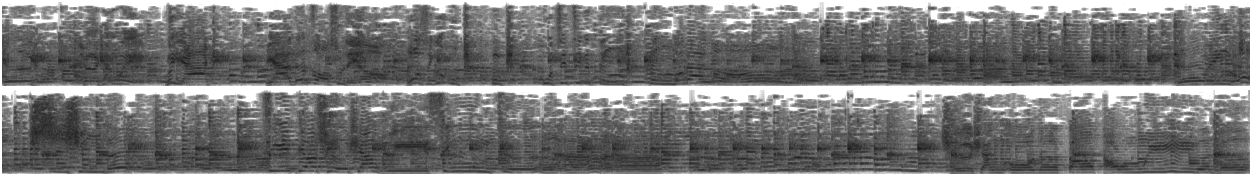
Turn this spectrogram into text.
秋秋香味，我丫丫头早出来哦。我是个我我我在这个等等我的哦。我文龙细心的，再表秋香为心者。秋香我的到堂尾个楼，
